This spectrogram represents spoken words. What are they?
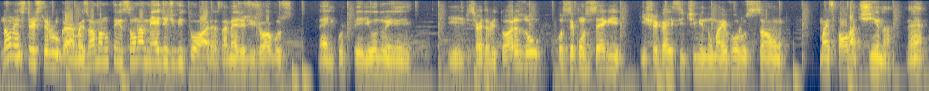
não nesse terceiro lugar, mas uma manutenção na média de vitórias, na média de jogos né, em curto período e, e de certas vitórias, ou você consegue enxergar esse time numa evolução mais paulatina, né?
